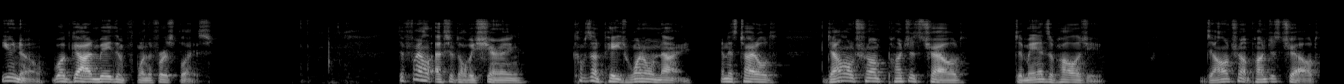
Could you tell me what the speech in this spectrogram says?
You know, what God made them for in the first place. The final excerpt I'll be sharing comes on page 109 and is titled Donald Trump Punches Child, Demands Apology. Donald Trump punches child,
